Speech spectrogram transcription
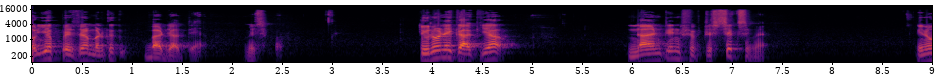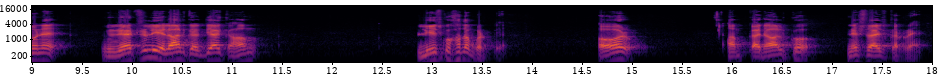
اور یہ پریزیڈنٹ بن کے بیٹھ جاتے ہیں مصر پر تو انہوں نے کیا کیا نائنٹین ففٹی سکس میں انہوں نے لیٹرلی اعلان کر دیا کہ ہم لیز کو ختم کرتے ہیں اور ہم کینال کو نیشنلائز کر رہے ہیں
